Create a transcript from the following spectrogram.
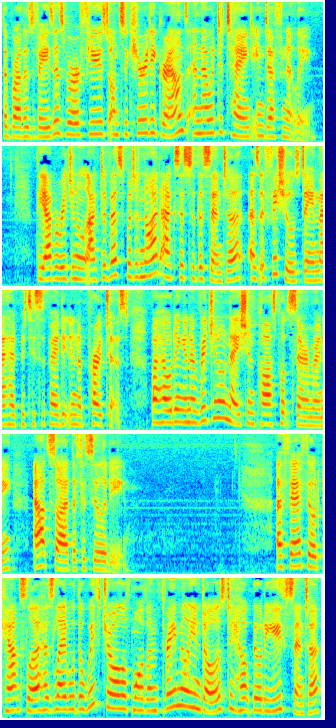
The brothers' visas were refused on security grounds and they were detained indefinitely. The Aboriginal activists were denied access to the centre as officials deemed they had participated in a protest by holding an Original Nation passport ceremony outside the facility. A Fairfield councillor has labelled the withdrawal of more than $3 million to help build a youth centre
